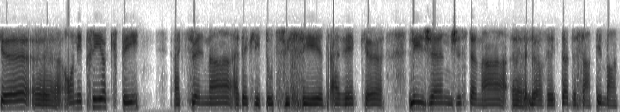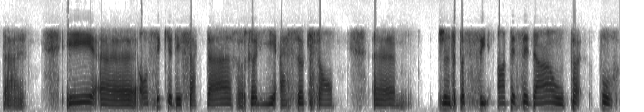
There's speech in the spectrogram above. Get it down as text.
que euh, on est préoccupé actuellement avec les taux de suicide, avec euh, les jeunes, justement, euh, leur état de santé mentale. Et euh, on sait qu'il y a des facteurs reliés à ça qui sont, je ne sais pas si c'est antécédent ou pas, pour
